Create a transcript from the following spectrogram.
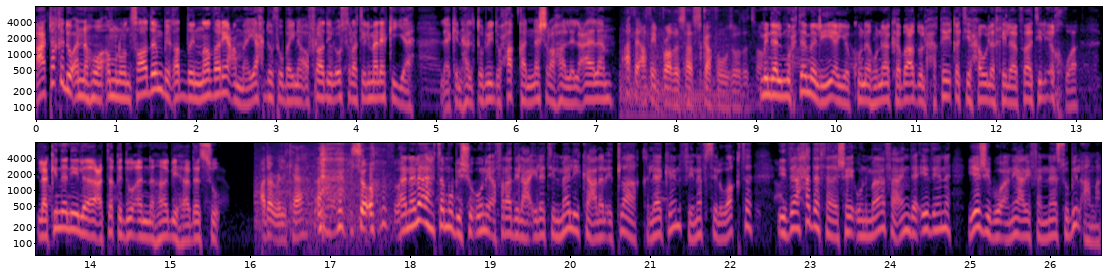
أعتقد أنه أمر صادم بغض النظر عما يحدث بين أفراد الأسرة الملكية. لكن هل تريد حقا نشرها للعالم؟ من المحتمل أن يكون هناك بعض الحقيقة حول خلافات الإخوة لكنني لا أعتقد أنها بهذا السوء. أنا لا أهتم بشؤون أفراد العائلة المالكة على الإطلاق لكن في نفس الوقت إذا حدث شيء ما فعندئذ يجب أن يعرف الناس بالأمر.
